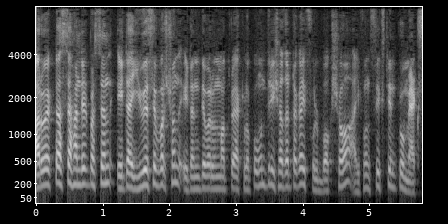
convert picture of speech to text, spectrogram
আরও একটা আছে হান্ড্রেড পার্সেন্ট। এটা ইউএসএ ভার্সন এটা নিতে পারবেন মাত্র এক লক্ষ উনত্রিশ হাজার টাকায় ফুল বক্স সহ আইফোন সিক্সটিন প্রো ম্যাক্স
